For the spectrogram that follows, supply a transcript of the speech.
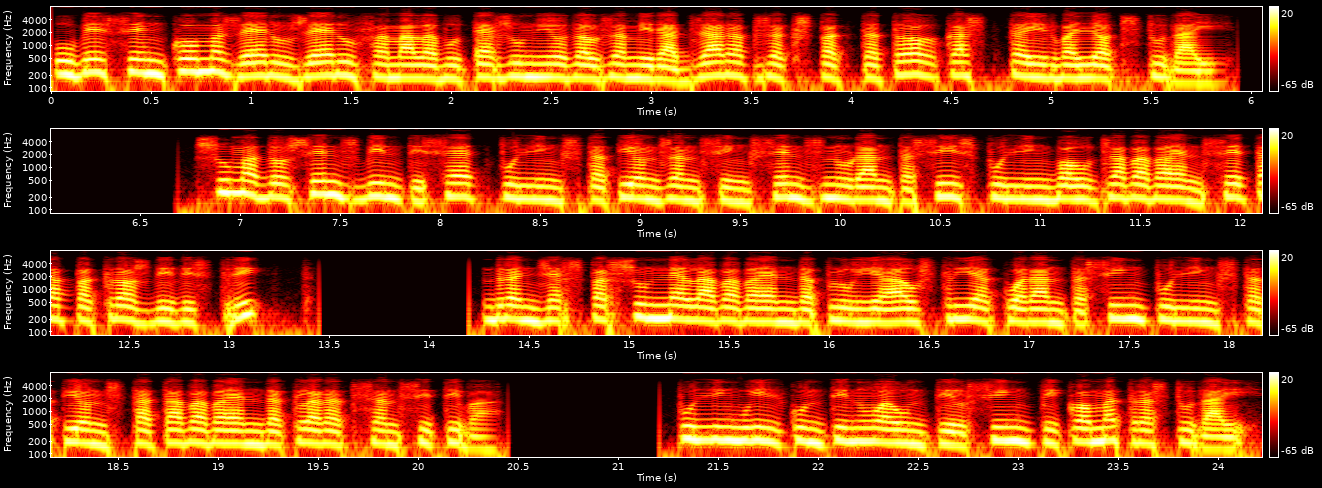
UB 100,00 Famala Voters Unió dels Emirats Àrabs expectató Casta i Ballots Today. Suma 227 polling stations en 596 polling votes a en setup across the district. Rangers personnel a Babaen de Pluja Àustria 45 polling stations Tatava en declarat sensitiva. Pulling will continua until 5 picòmetres today.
